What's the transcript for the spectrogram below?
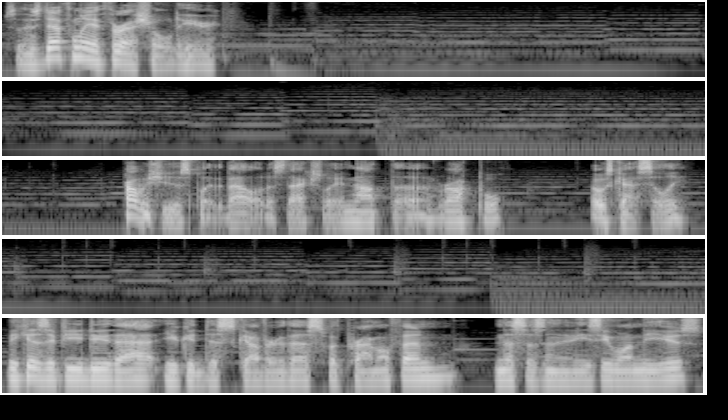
So there's definitely a threshold here. Probably should just play the Balladist, actually, and not the Rock Pool. That was kind of silly. Because if you do that, you could discover this with Primal Fin, and this isn't an easy one to use.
